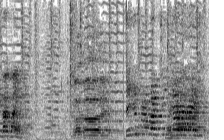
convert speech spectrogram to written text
Say bye-bye. Bye bye. Thank you for watching, Bye-bye. guys.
